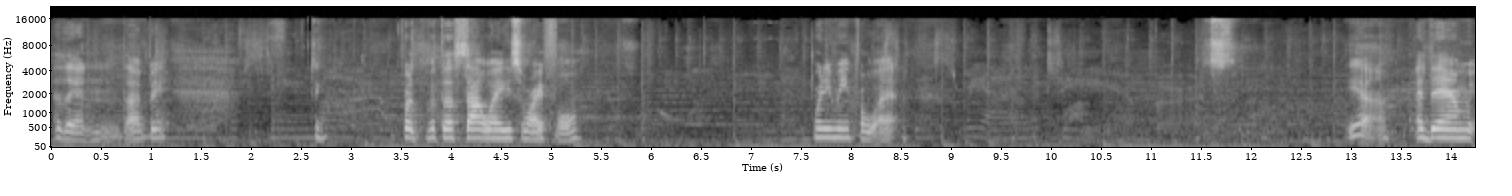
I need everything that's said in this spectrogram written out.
then that'd be to, for with the Sideways rifle. What do you mean for what? Yeah, and then we,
